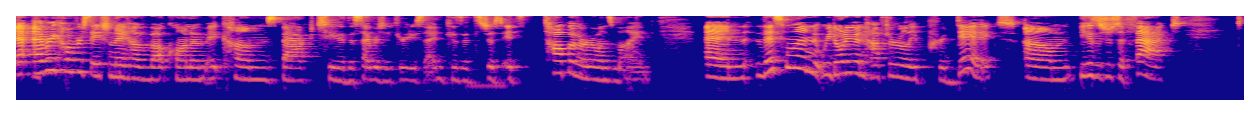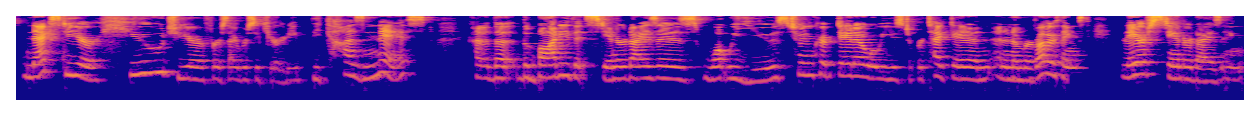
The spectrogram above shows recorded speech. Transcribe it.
every conversation I have about quantum, it comes back to the cybersecurity side because it's just it's top of everyone's mind. And this one, we don't even have to really predict um, because it's just a fact next year, huge year for cybersecurity because NIST, kind of the, the body that standardizes what we use to encrypt data, what we use to protect data, and, and a number of other things, they are standardizing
